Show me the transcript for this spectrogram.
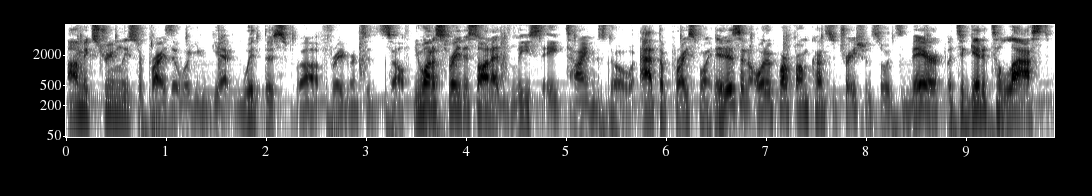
I'm extremely surprised at what you get with this uh, fragrance itself. You want to spray this on at least eight times though. At the price point, it is an eau de parfum concentration, so it's there, but to get it to last,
